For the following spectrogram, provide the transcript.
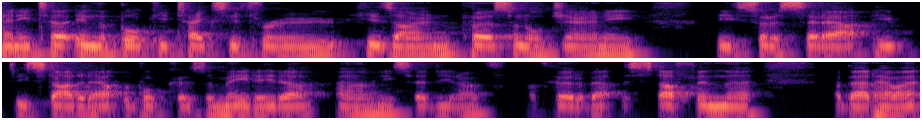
And he te- in the book he takes you through his own personal journey. He sort of set out. He, he started out the book as a meat eater. Um, he said, you know, I've, I've, heard about this stuff in the about how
